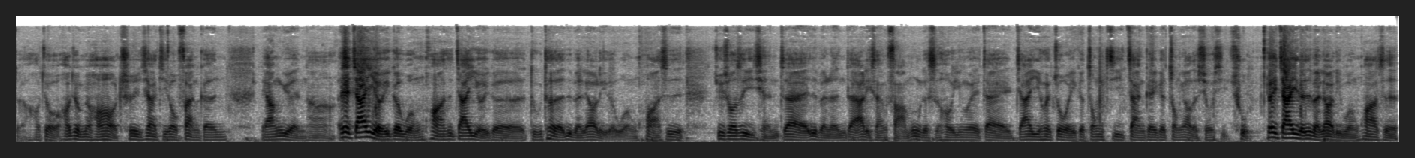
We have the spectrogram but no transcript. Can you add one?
对啊，好久好久没有好好吃一下鸡肉饭跟凉圆啊！而且嘉义有一个文化，是嘉义有一个独特的日本料理的文化，是据说是以前在日本人在阿里山伐木的时候，因为在嘉义会作为一个中继站跟一个重要的休息处，所以嘉义的日本料理文化是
